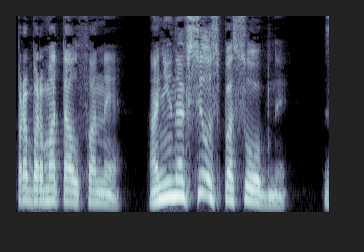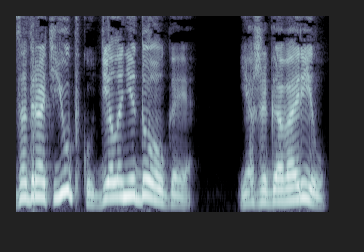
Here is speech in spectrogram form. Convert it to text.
пробормотал Фане. Они на все способны. Задрать юбку — дело недолгое. Я же говорил,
